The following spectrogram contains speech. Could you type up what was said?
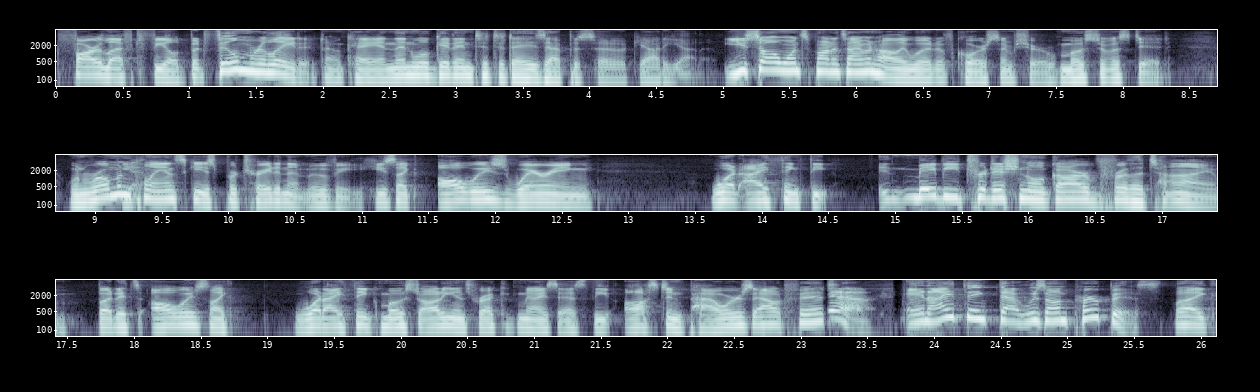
far left field, but film related, okay? And then we'll get into today's episode, yada yada. You saw Once Upon a Time in Hollywood, of course, I'm sure most of us did. When Roman yeah. Polanski is portrayed in that movie, he's like always wearing what I think the maybe traditional garb for the time, but it's always like what I think most audience recognize as the Austin Powers outfit. Yeah. And I think that was on purpose. Like,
